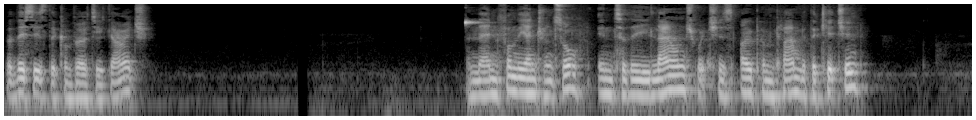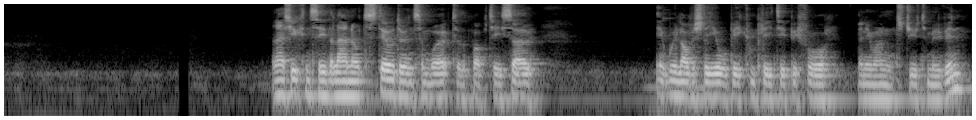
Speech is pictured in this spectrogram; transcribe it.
But this is the converted garage. And then from the entrance hall into the lounge which is open plan with the kitchen. And as you can see the landlord's still doing some work to the property so it will obviously all be completed before anyone's due to move in.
